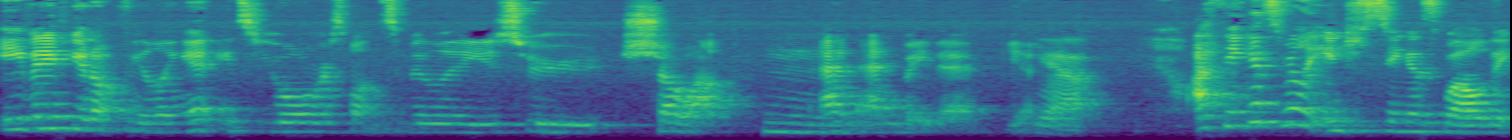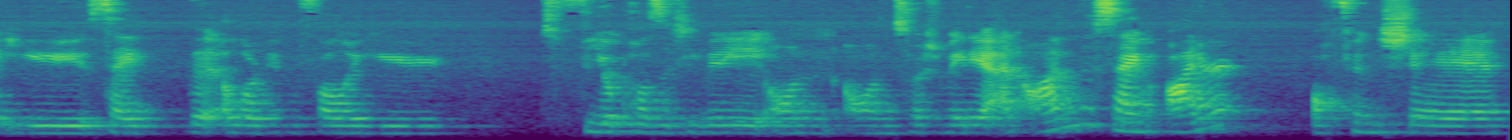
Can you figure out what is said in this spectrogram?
even if you're not feeling it, it's your responsibility to show up mm. and and be there. Yeah. Yeah. I think it's really interesting as well that you say that a lot of people follow you for your positivity on, on social media. And I'm the same. I don't often share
